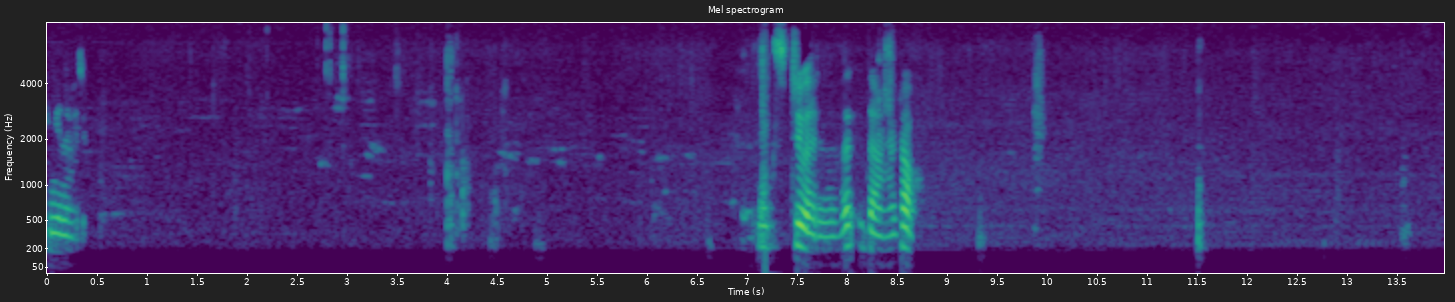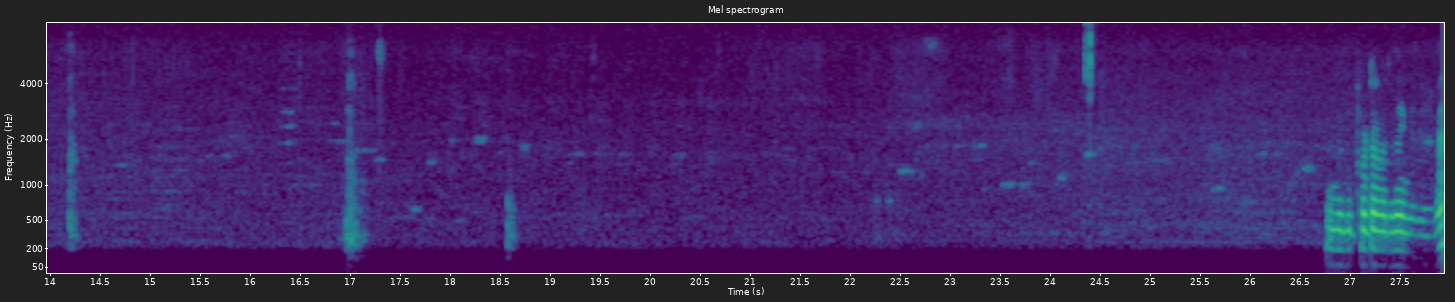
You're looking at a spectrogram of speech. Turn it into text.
ഇങ്ങനെ വരും. നെക്സ്റ്റ് വരുന്നത് ഇതാണ് കേട്ടോ ദുപ്പട്ട വരുന്നത് ഇങ്ങനെയാണ്.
